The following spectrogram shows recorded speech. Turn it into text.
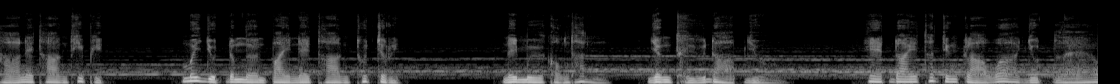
หาในทางที่ผิด ไม่หยุดดำเนินไปในทางทุจริต ในมือของท่านยังถือดาบอยู่ เหตุใดท่านจึงกล่าวว่าหยุดแล้ว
